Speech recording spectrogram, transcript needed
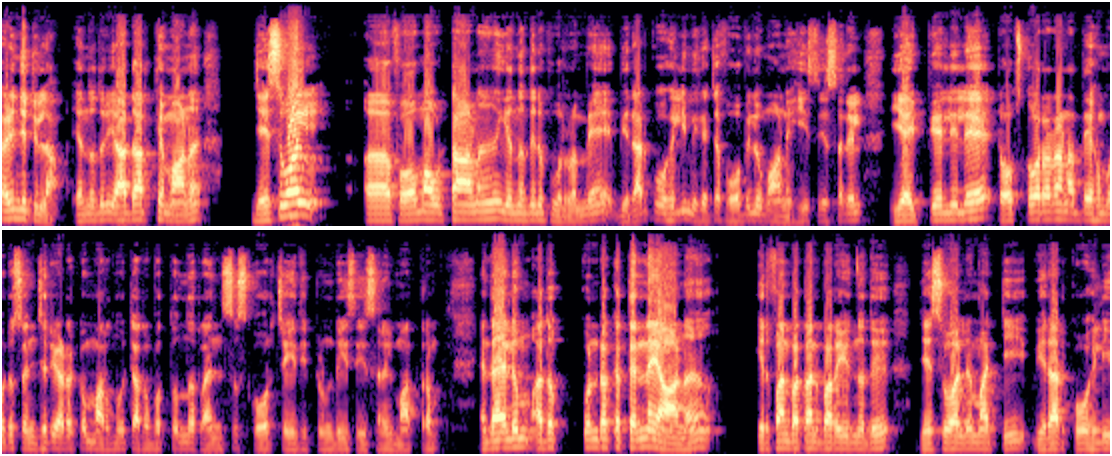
കഴിഞ്ഞിട്ടില്ല എന്നതൊരു യാഥാർത്ഥ്യമാണ്. ജയ്സ്വാൾ ഫോം ഔട്ടാണ് എന്നതിന് പുറമെ വിരാട് കോഹ്ലി മികച്ച ഫോമിലുമാണ് ഈ സീസണിൽ ഈ ഐ പി എല്ലിലെ ടോപ്പ് സ്കോററാണ് അദ്ദേഹം. ഒരു സെഞ്ചുറി അടക്കം അറുന്നൂറ്റി അറുപത്തൊന്ന് റൺസ് സ്കോർ ചെയ്തിട്ടുണ്ട് ഈ സീസണിൽ മാത്രം. എന്തായാലും അതുകൊണ്ടൊക്കെ തന്നെയാണ് ഇർഫാൻ പത്താൻ പറയുന്നത്. ജയ്സ്വാലിനെ മാറ്റി വിരാട് കോഹ്ലി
